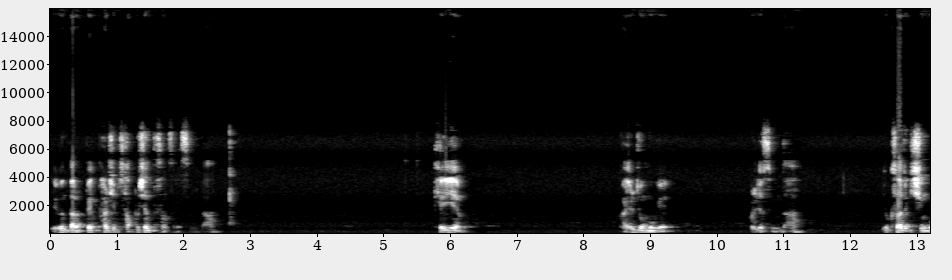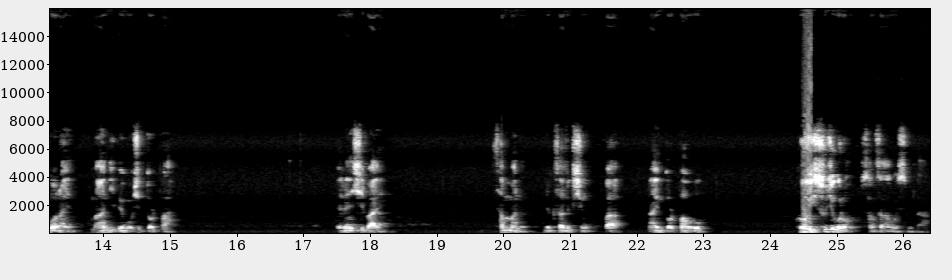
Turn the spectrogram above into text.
이번 달은 184% 상승했습니다. KM 가열 종목에 걸렸습니다. 역사적 신고 라인 1250 돌파 LNC 바이 3만원 역사적 신고가 라인 돌파 후 거의 수직으로 상승하고 있습니다.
